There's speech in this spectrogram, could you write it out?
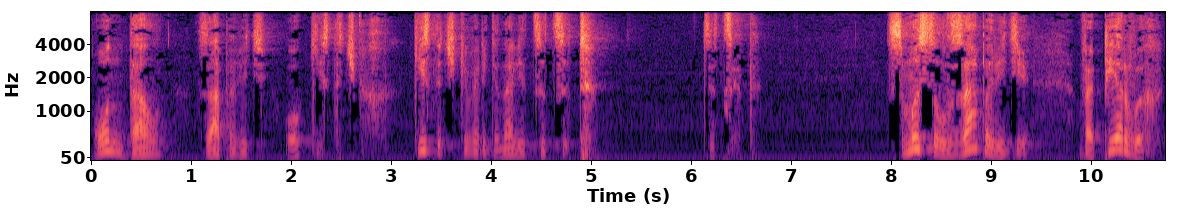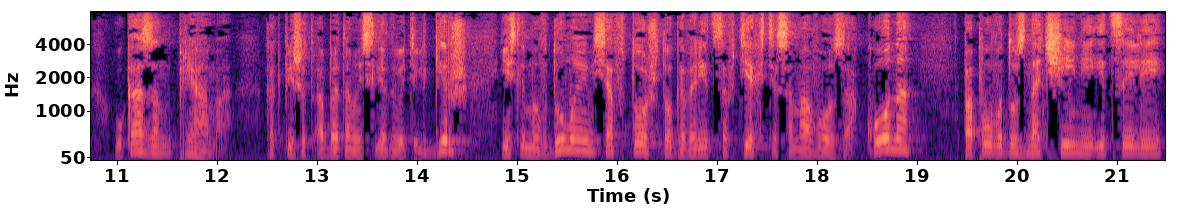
Он дал заповедь о кисточках. Кисточки в оригинале цицит. Цицит. Смысл заповеди, во-первых, указан прямо, как пишет об этом исследователь Гирш, если мы вдумаемся в то, что говорится в тексте самого закона по поводу значения и целей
